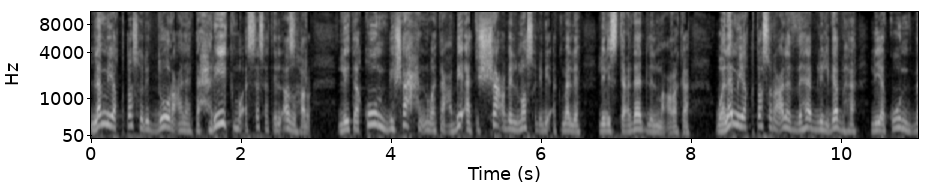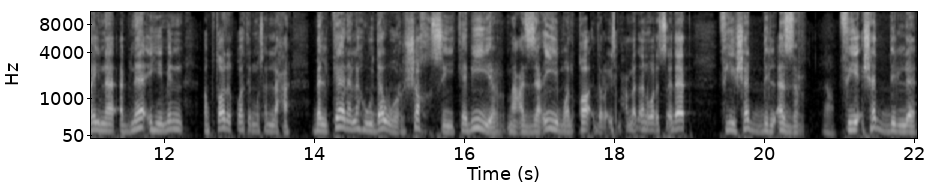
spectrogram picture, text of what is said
لم يقتصر الدور على تحريك مؤسسة الأزهر لتقوم بشحن وتعبئة الشعب المصري بأكمله للاستعداد للمعركة ولم يقتصر على الذهاب للجبهة ليكون بين أبنائه من أبطال القوات المسلحة بل كان له دور شخصي كبير مع الزعيم والقائد الرئيس محمد أنور السادات في شد الأزر نعم. في شد.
